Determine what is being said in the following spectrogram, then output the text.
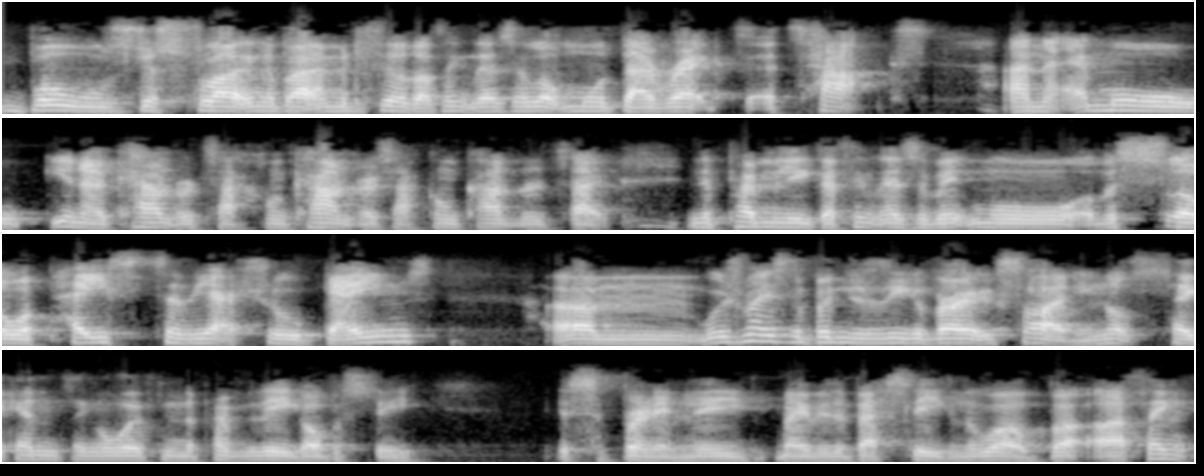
balls just floating about in midfield. I think there's a lot more direct attacks and more, you know, counter attack on counter attack on counter attack. In the Premier League, I think there's a bit more of a slower pace to the actual games, um, which makes the Bundesliga very exciting. Not to take anything away from the Premier League, obviously, it's a brilliant league, maybe the best league in the world. But I think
